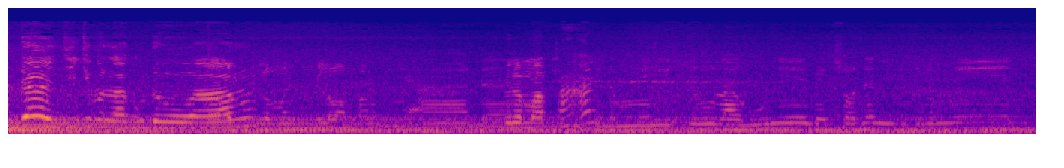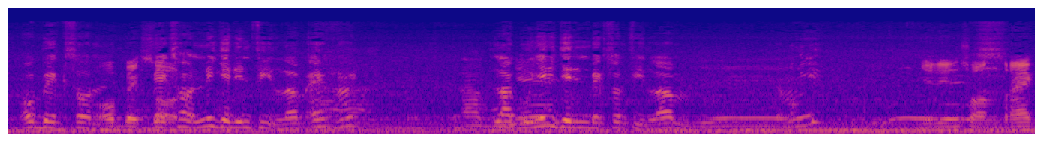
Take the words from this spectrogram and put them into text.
ada anjing cuma lagu doang Film film apa? Ya ada. Film apaan? Itu lagunya backsoundnya difilmin. oh backsound Oh, backsound. ini jadiin film eh eh, Lagunya, lagunya dijadiin backsound film Iya. emang iya Jadiin soundtrack.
